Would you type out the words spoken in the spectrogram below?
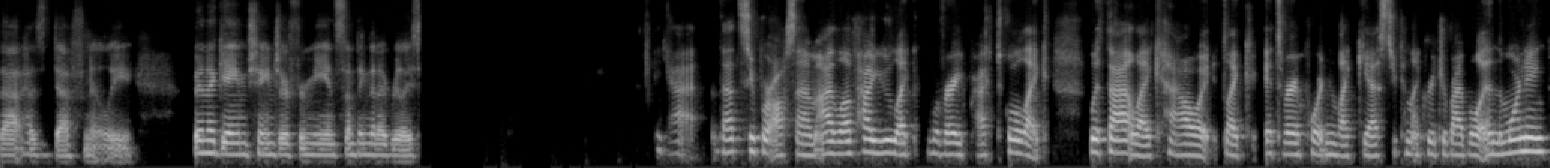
that has definitely been a game changer for me and something that I've realized yeah, that's super awesome. I love how you like were very practical, like with that, like how it, like it's very important. Like, yes, you can like read your Bible in the morning,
